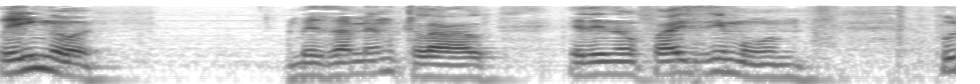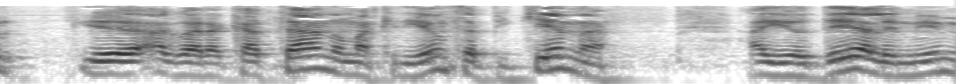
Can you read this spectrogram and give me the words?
Einor, mesamen klal, ele não faz imun. Porque, agora, catar numa criança pequena, a Yodea Lemim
